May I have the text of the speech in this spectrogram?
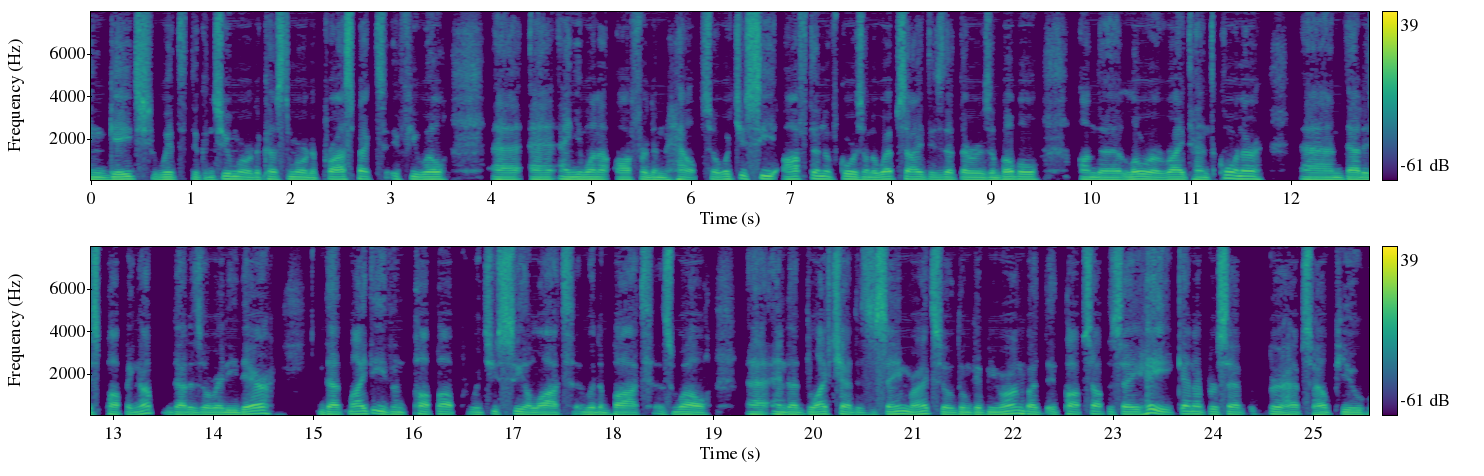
engage with the consumer or the customer or the prospect, if you will, uh, and, and, you want to offer them help. So what you see often, of course, on the website is that there is a bubble on the lower right-hand corner um, that is popping up. That is already there that might even pop up, which you see a lot with a bot as well. Uh, and that live chat is the same, right? So don't get me wrong, mm-hmm. but it pops up and say, hey, can I perhaps help you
